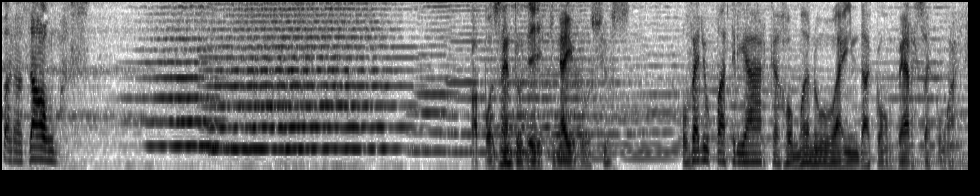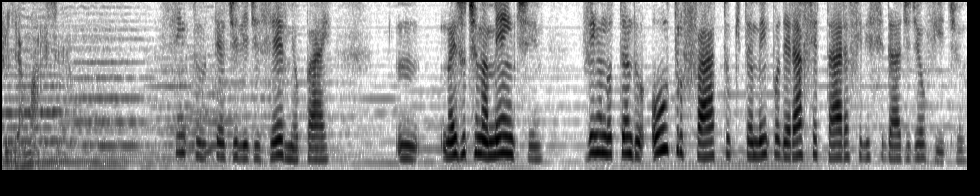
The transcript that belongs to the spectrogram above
para as almas. Aposento de Cnei Lúcius, o velho patriarca romano ainda conversa com a filha Márcia. Sinto ter de lhe dizer, meu pai, hum, mas ultimamente venho notando outro fato que também poderá afetar a felicidade de Elvídio.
